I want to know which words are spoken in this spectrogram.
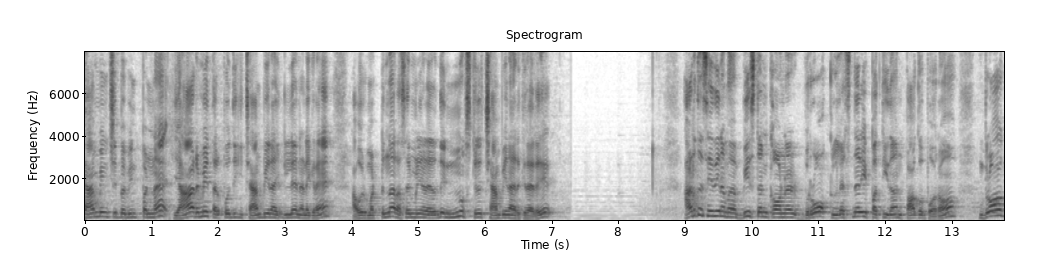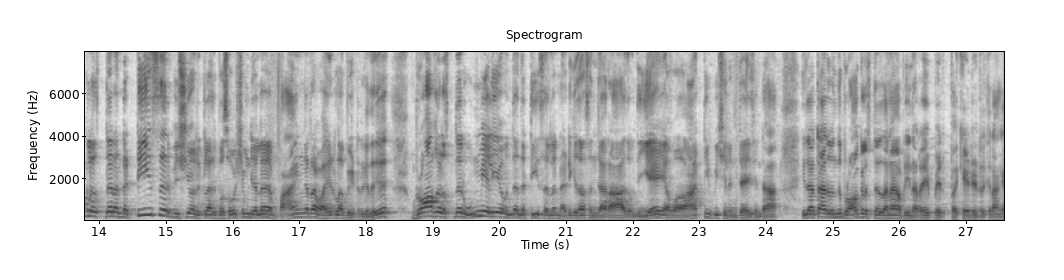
சாம்பியன்ஷிப்பை வின் பண்ண யாருமே தற்போதைக்கு சாம்பியனாக இல்லைன்னு நினைக்கிறேன். அவர் மட்டும்தான் ரசல்மேனியால இருந்து இன்னும் ஸ்டில் சாம்பியன் சாம்பியனாக இருக்கிறாரு. அடுத்த செய்தி நம்ம பீஸ்டன் கார்னர் ப்ராக் லெஸ்னரை பற்றி தான் பார்க்க போகிறோம் ப்ராக் லெஸ்னர் அந்த டீசர் விஷயம் இருக்குல்ல அது இப்போ சோஷியல் மீடியாவில் பயங்கர வைரலாக போயிட்டு இருக்குது ப்ராக் லெஸ்னர் உண்மையிலேயே வந்து அந்த டீசரில் நடிக்க தான் செஞ்சாரா? அது வந்து ஏஐவா ஆர்டிஃபிஷியல் இன்டெலிஜென்ட்டா இல்லாட்டா அது வந்து ப்ராக் லெஸ்னர் தானே அப்படின்னு நிறைய பேர் இப்போ கேட்டுட்டு இருக்கிறாங்க.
